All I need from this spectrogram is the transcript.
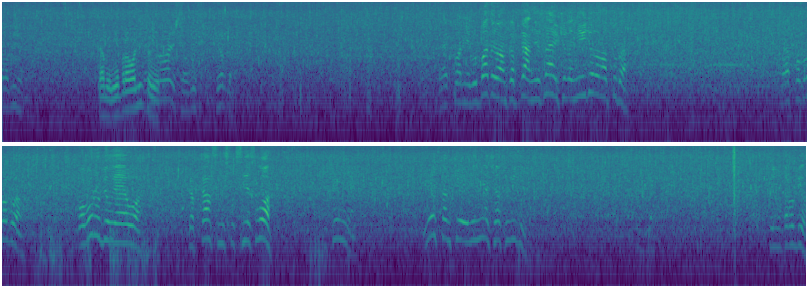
Сюда поближе. Как бы не провалиться Не провалишься, здесь твердо. Так, парни, выбатываем капкан. Не знаю, что-то не идет он оттуда. Сейчас попробуем. Повырубил я его. Капкан снесло. снесло. Течение. Есть там что или нет, сейчас увидим. Ты не дорубил.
